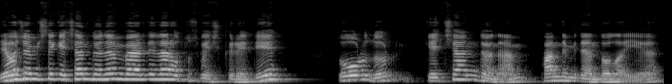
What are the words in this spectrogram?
Ya hocam işte geçen dönem verdiler 35 kredi. Doğrudur. Geçen dönem pandemiden dolayı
